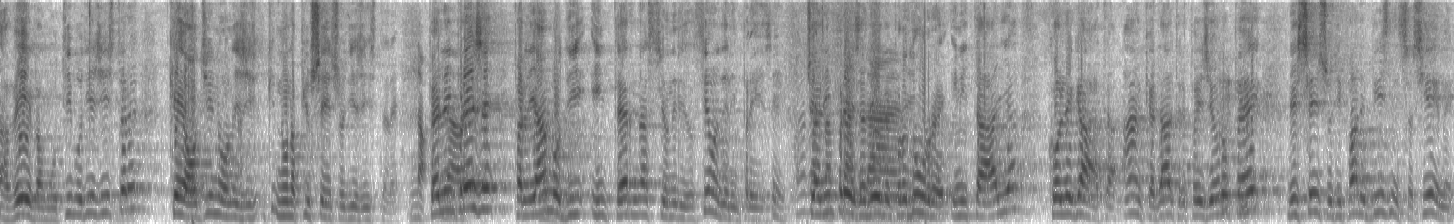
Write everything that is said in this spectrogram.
aveva motivo di esistere, che oggi non, non ha più senso di esistere. No, per le no. imprese parliamo di internazionalizzazione delle imprese, Sì, cioè l'impresa deve fantasia. produrre in Italia collegata anche ad altri paesi europei nel senso di fare business assieme.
